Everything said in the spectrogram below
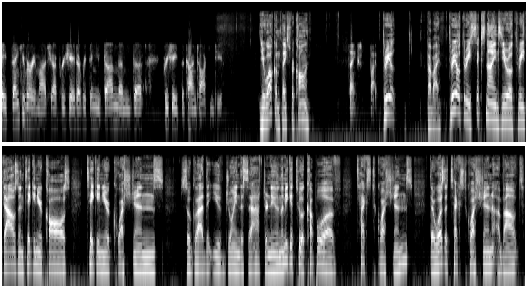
Hey, thank you very much. I appreciate everything you've done and uh, appreciate the time talking to you. You're welcome. Thanks for calling. Thanks. Bye. Three. Bye bye. 303 690 3000. Taking your calls, taking your questions. So glad that you've joined this afternoon. Let me get to a couple of text questions. There was a text question about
